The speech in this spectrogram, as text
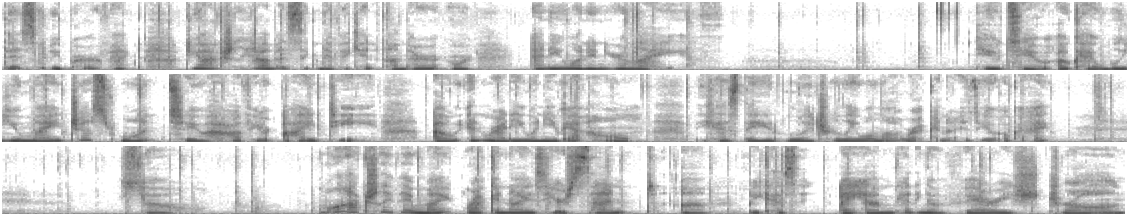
this will be perfect. Do you actually have a significant other or anyone in your life? You too. Okay, well, you might just want to have your ID out and ready when you get home because they literally will not recognize you, okay? So, well, actually, they might recognize your scent um, because I am getting a very strong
